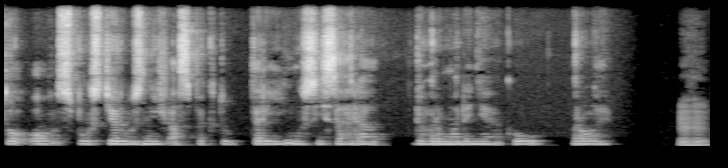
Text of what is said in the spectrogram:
to o spoustě různých aspektů, který musí se hrát dohromady nějakou roli. Mm-hmm.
